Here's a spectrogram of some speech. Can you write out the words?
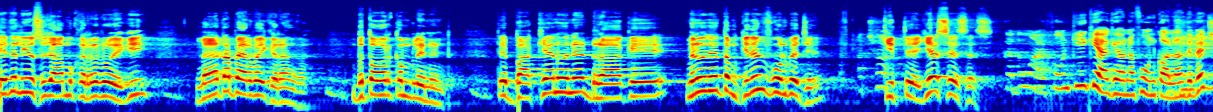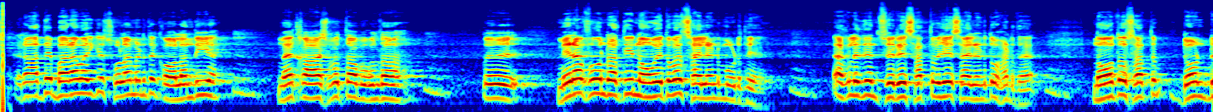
ਇਹਦੇ ਲਈ ਉਹ ਸਜ਼ਾ ਮੁਕਰਰ ਹੋਏਗੀ। ਮੈਂ ਤਾਂ ਪੈਰਵਾਈ ਕਰਾਂਗਾ ਬਤੌਰ ਕੰਪਲੇਨੈਂਟ। ਤੇ ਬਾਕੀਆਂ ਨੂੰ ਇਹਨੇ ਡਰਾ ਕੇ ਮੈਨੂੰ ਇਹਨੇ ਧਮਕੀ ਦੇ ਵੀ ਫੋਨ ਭੇਜੇ। ਕੀਤੇ ਯੈਸ ਯੈਸ ਯੈਸ ਕਦੋਂ ਆਈਫੋਨ ਕੀ ਕਿਹਾ ਗਿਆ ਉਹਨਾਂ ਫੋਨ ਕਾਲਾਂ ਦੇ ਵਿੱਚ? ਰਾਤ ਦੇ 12:16 ਮਿੰਟ ਤੇ ਕਾਲ ਆਂਦੀ ਹੈ ਮੈਂ ਆਕਾਸ਼ ਬੱਤਾ ਬੋਲਦਾ। ਤੇ ਮੇਰਾ ਫੋਨ ਰਾਤੀ 9 ਵਜੇ ਤੋਂ ਬਾਅਦ ਸਾਇਲੈਂਟ ਮੋਡ ਤੇ ਹੈ ਅਗਲੇ ਦਿਨ ਸਵੇਰੇ 7 ਵਜੇ ਸਾਇਲੈਂਟ ਤੋਂ ਹਟਦਾ 9 ਤੋਂ 7 ਡੋਂਟ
